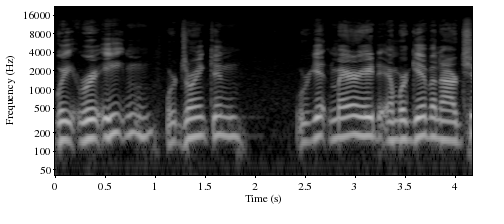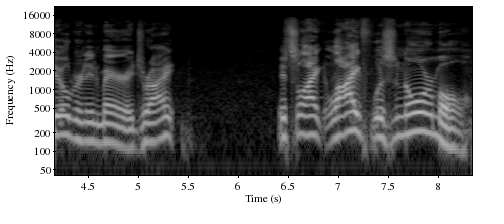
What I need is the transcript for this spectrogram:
We, we're eating, we're drinking, we're getting married, and we're giving our children in marriage, right? It's like life was normal.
